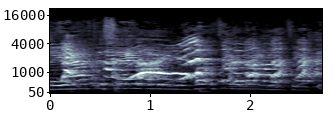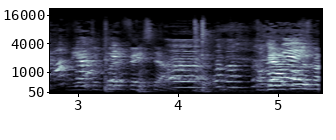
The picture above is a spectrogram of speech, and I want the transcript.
So you have to say whether you're guilty or not guilty. And you have to put it face down. Uh, okay, I'll close my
